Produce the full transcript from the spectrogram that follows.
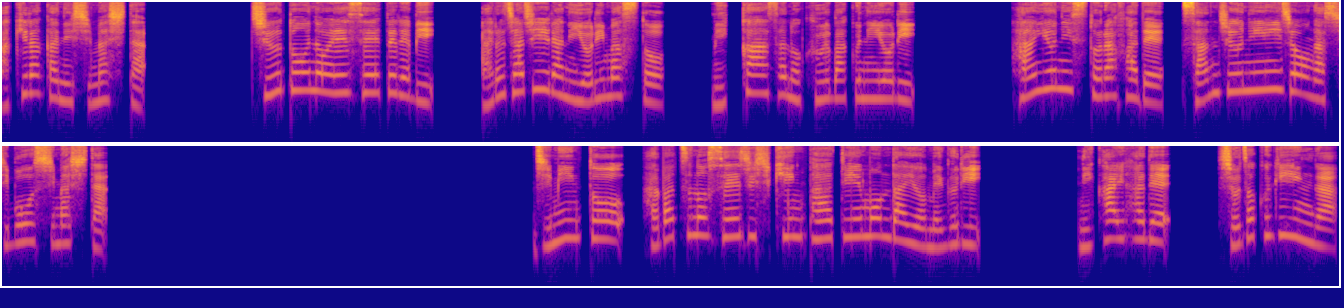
明らかにしました。中東の衛星テレビ、アルジャジーラによりますと、3日朝の空爆により、ハンユニスとラファで30人以上が死亡しました。自民党派閥の政治資金パーティー問題をめぐり、二階派で所属議員が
